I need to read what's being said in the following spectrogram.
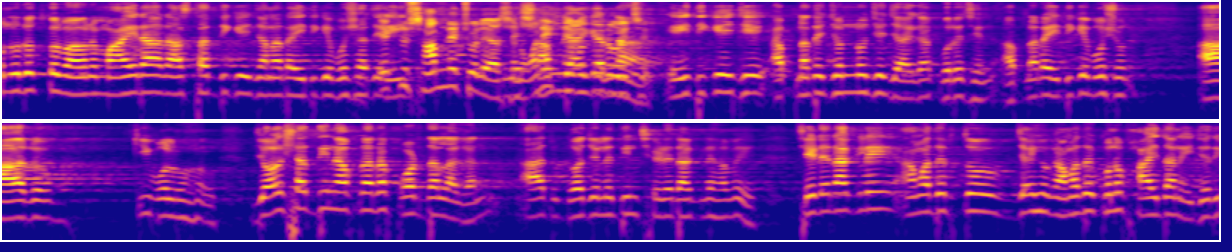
অনুরোধ করব আমার মায়েরা রাস্তার দিকে জানারা এইদিকে বসে আছে একটু সামনে চলে আসেন অনেক জায়গা রয়েছে। এইদিকে যে আপনাদের জন্য যে জায়গা করেছেন আপনারা এইদিকে বসুন। আর কি বলব জলসার দিন আপনারা পর্দা লাগান, আর গজলের দিন ছেড়ে রাখলে হবে। ছেড়ে রাখলে আমাদের তো, যাই হোক, আমাদের কোনো ফায়দা নেই। যদি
